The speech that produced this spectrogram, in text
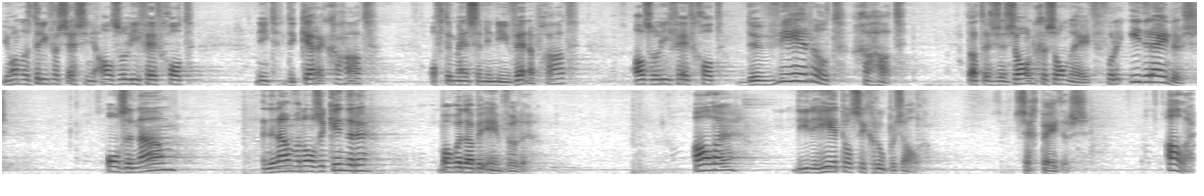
Johannes 3, vers 16. Al zo lief heeft God niet de kerk gehad, of de mensen in Nieuw-Vennep gehad. Al zo lief heeft God de wereld gehad. Dat hij zijn zoon gezonden heeft. Voor iedereen dus. Onze naam en de naam van onze kinderen mogen we daarbij invullen. Alle die de Heer tot zich roepen zal, zegt Peters. Alle.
